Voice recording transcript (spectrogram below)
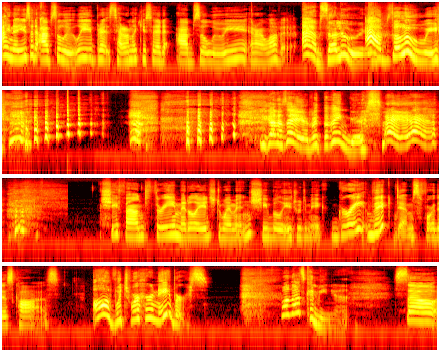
I know you said absolutely, but it sounded like you said absolutely, and I love it. Absolutely. Absolutely. You gotta say it with the fingers. hey, yeah. She found three middle aged women she believed would make great victims for this cause, all of which were her neighbors. Well, that's convenient. So,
